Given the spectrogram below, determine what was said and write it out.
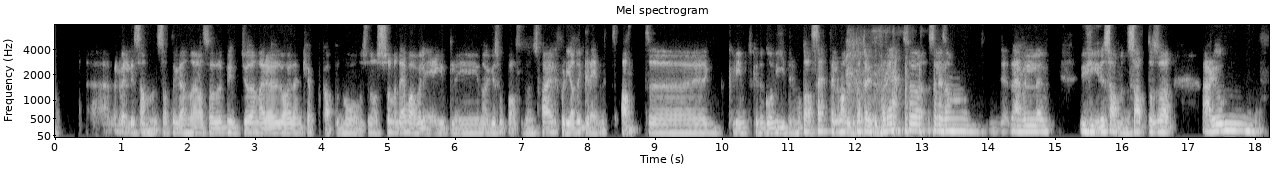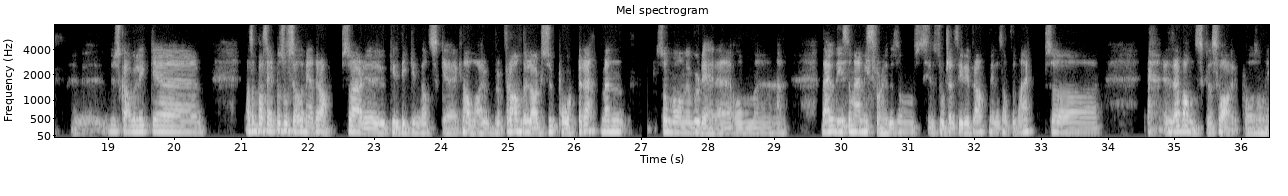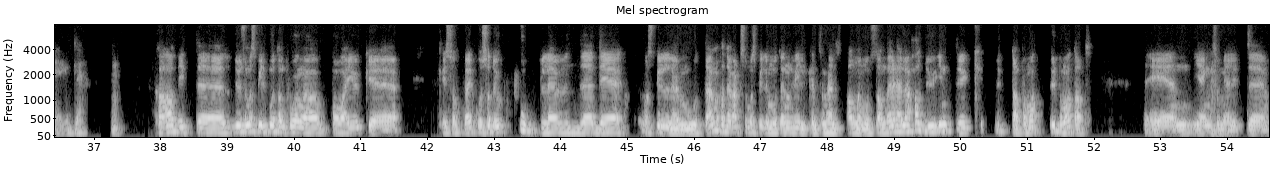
Det er veldig sammensatte greiene. Altså, det begynte jo den der, Du har jo den cupkampen med Ålesund også, men det var vel egentlig Norges Fotballforbunds feil. For de hadde glemt at uh, Glimt kunne gå videre mot AZ, eller de hadde ikke tatt høyde for det. Så, så, liksom, det er vel uhyre sammensatt. Og så er det jo Du skal vel ikke altså Basert på sosiale medier da, så er det jo kritikken ganske knallhard fra andre lags supportere. Men så må man jo vurdere om uh, det er jo de som er misfornøyde som stort sett sier ifra i det samfunnet her. Så det er vanskelig å svare på sånn egentlig. Mm. Hva har ditt, eh, Du som har spilt mot dem to ganger på ei uke, Kristoffer. Hvordan har du opplevd det å spille mot dem? hadde det vært som å spille mot en hvilken som helst annen motstander? Eller hadde du inntrykk utpå matta at det er en gjeng som er litt eh,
